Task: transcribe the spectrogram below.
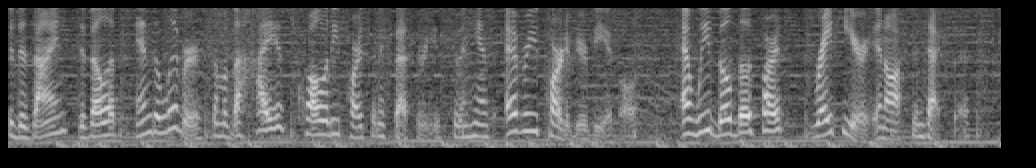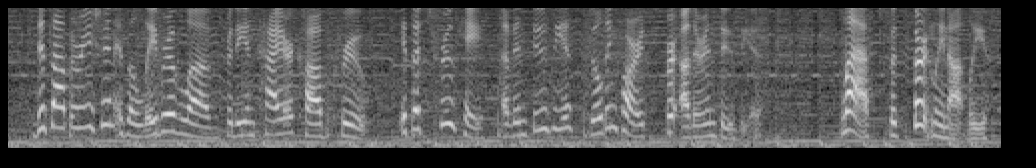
to design, develop, and deliver some of the highest quality parts and accessories to enhance every part of your vehicle. And we build those parts right here in Austin, Texas. This operation is a labor of love for the entire Cobb crew. It's a true case of enthusiasts building parts for other enthusiasts. Last, but certainly not least,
